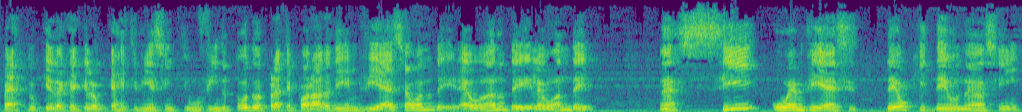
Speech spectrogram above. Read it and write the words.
Perto do que daquilo que a gente vinha assim, ouvindo toda a pré-temporada de MVS é o ano dele, é o ano dele, é o ano dele. Né? Se o MVS deu o que deu, né? Assim,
